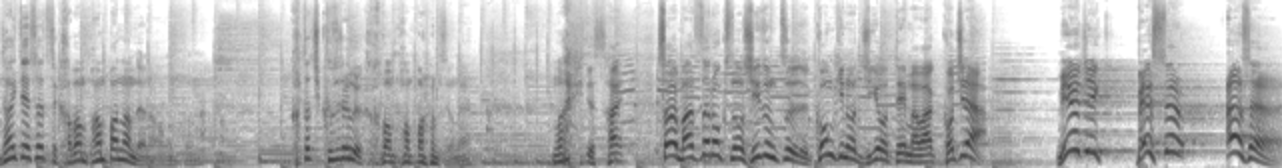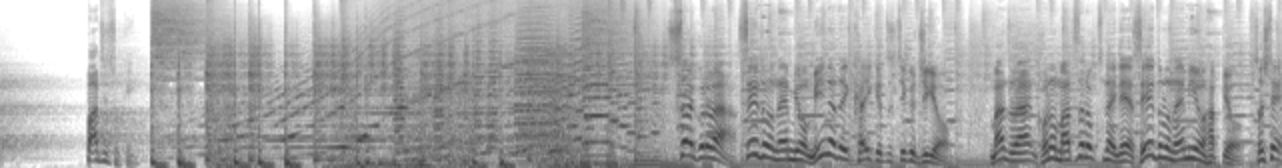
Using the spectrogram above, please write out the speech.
大体そうやってカバンパンパンなんだよな本当に。形崩れるぐらいカバンパンパンなんですよね。まあいいですはいさあマツダロックスのシーズン2今期の授業テーマはこちら。ミュージックベストアンサーパーティーストッキンさあこれは生徒の悩みをみんなで解決していく授業。まずはこの松田ロックス内で生徒の悩みを発表。そして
